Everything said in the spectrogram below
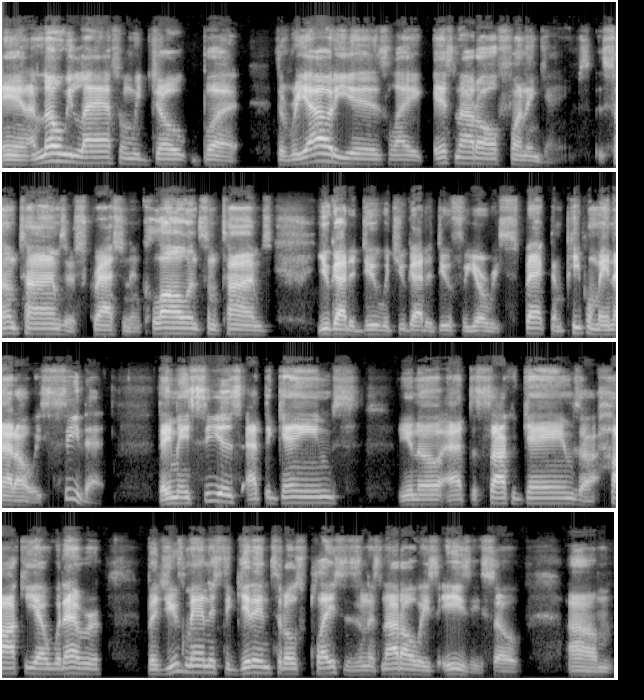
And I know we laugh and we joke, but the reality is like it's not all fun and games. Sometimes they're scratching and clawing. Sometimes you got to do what you got to do for your respect, and people may not always see that. They may see us at the games, you know, at the soccer games or hockey or whatever, but you've managed to get into those places, and it's not always easy. So, um,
